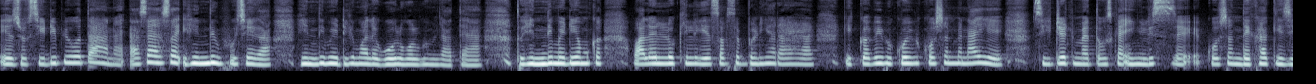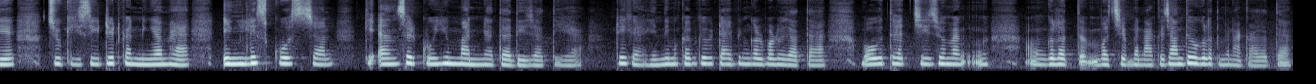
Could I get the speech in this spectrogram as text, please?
ये जो सीडीपी होता है ना ऐसा ऐसा हिंदी पूछेगा, हिंदी मीडियम वाले गोल गोल घूम जाते हैं। तो हिंदी मीडियम वाले लोग के लिए सबसे बढ़िया रहा है कि कभी भी कोई भी क्वेश्चन बनाइए सी में तो उसका इंग्लिश क्वेश्चन देखा कीजिए, चूँकि सी का नियम है इंग्लिश क्वेश्चन क्वेश्चन के आंसर को ही मान्यता दी जाती है। ठीक है, हिंदी में कभी कभी टाइपिंग गड़बड़ हो जाता है। बहुत है चीज़ों में गलत बच्चे बना के, जानते हो गलत बना के आ जाते हैं।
